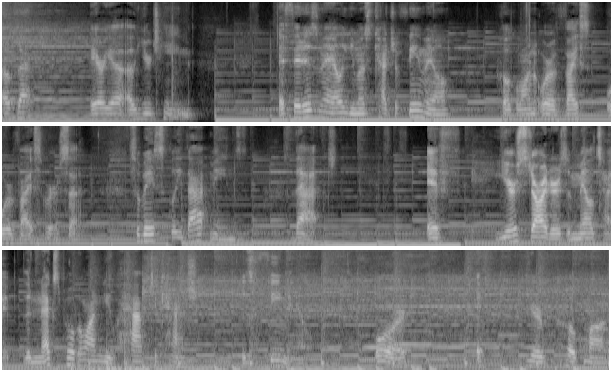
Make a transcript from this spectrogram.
of that area of your team. If it is male, you must catch a female Pokemon or vice or vice versa. So basically that means that if your starter is a male type, the next Pokemon you have to catch is female. Or if your Pokemon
